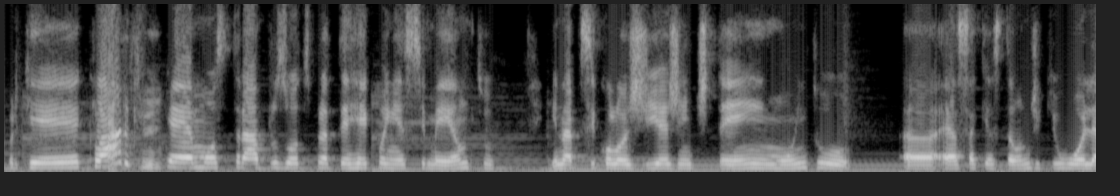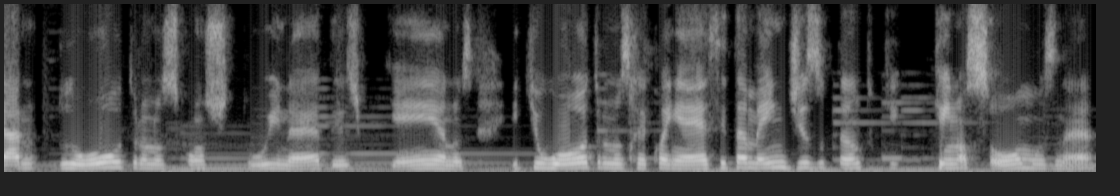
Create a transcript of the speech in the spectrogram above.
Porque, claro que Sim. quer mostrar para os outros para ter reconhecimento, e na psicologia a gente tem muito uh, essa questão de que o olhar do outro nos constitui, né, desde pequenos, e que o outro nos reconhece e também diz o tanto que quem nós somos, né.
